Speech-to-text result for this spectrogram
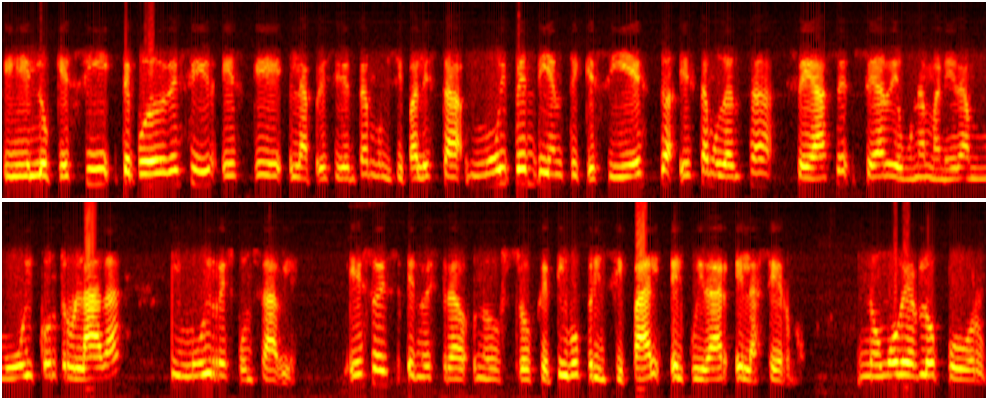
eh, lo que sí te puedo decir es que la presidenta municipal está muy pendiente que si esta, esta mudanza se hace, sea de una manera muy controlada y muy responsable. Eso es nuestra, nuestro objetivo principal, el cuidar el acervo. No moverlo por,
